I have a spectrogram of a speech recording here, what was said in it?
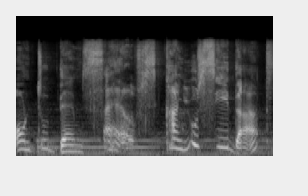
unto themselves. Can you see that?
